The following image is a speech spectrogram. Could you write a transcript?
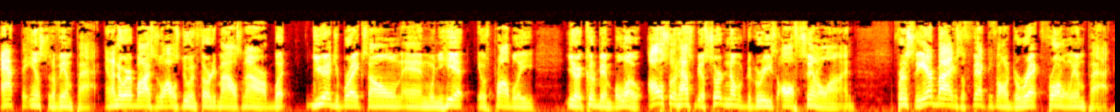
at the instant of impact. And I know everybody says, well, I was doing 30 miles an hour, but you had your brakes on, and when you hit, it was probably you know, it could have been below. Also, it has to be a certain number of degrees off center line. For instance, the airbag is effective on a direct frontal impact.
